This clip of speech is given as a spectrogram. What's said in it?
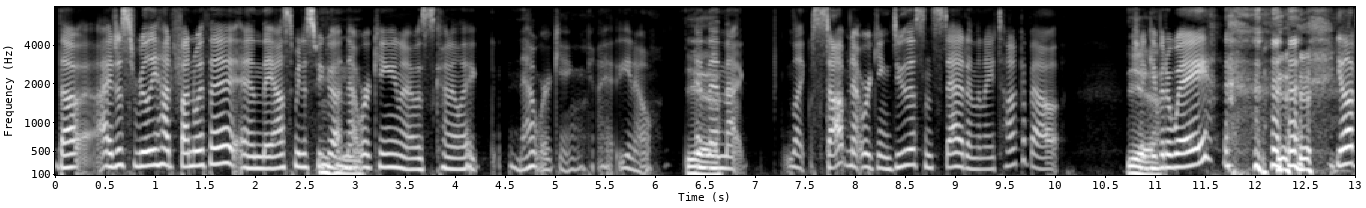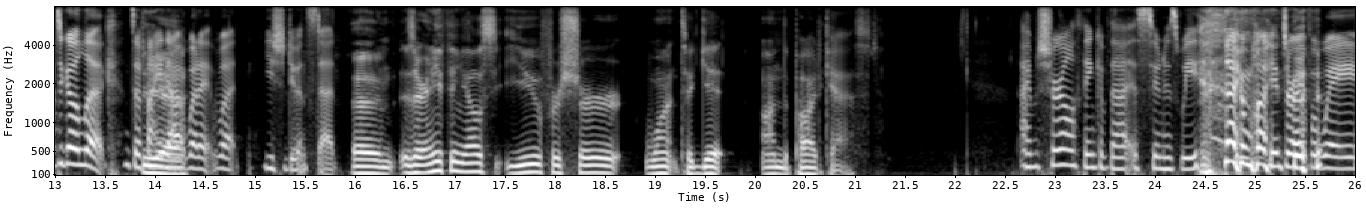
that I just really had fun with it. And they asked me to speak Mhm. about networking, and I was kind of like, networking, I, you know. Yeah. And then that like stop networking, do this instead. And then I talk about yeah. should I give it away? You'll have to go look to find Yeah. out what it what you should do instead. um, is there anything else you for sure want to get on the podcast? I'm sure I'll think of that as soon as we I want drive away.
